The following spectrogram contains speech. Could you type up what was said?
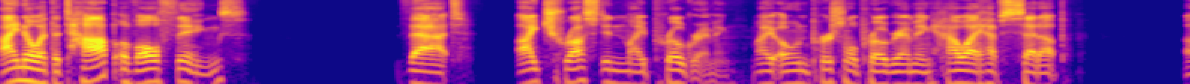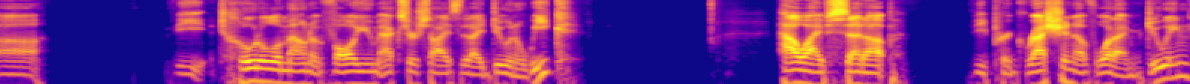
I know at the top of all things that I trust in my programming, my own personal programming, how I have set up uh, the total amount of volume exercise that I do in a week, how I've set up the progression of what I'm doing,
